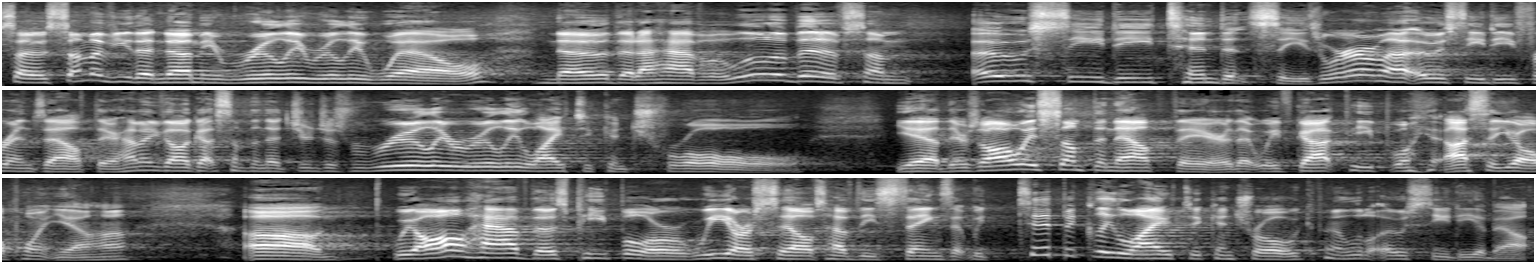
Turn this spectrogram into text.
So, some of you that know me really, really well know that I have a little bit of some OCD tendencies. Where are my OCD friends out there? How many of y'all got something that you just really, really like to control? Yeah, there's always something out there that we've got people. I see y'all point, yeah, huh? Um, we all have those people, or we ourselves have these things that we typically like to control. We can put a little OCD about.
